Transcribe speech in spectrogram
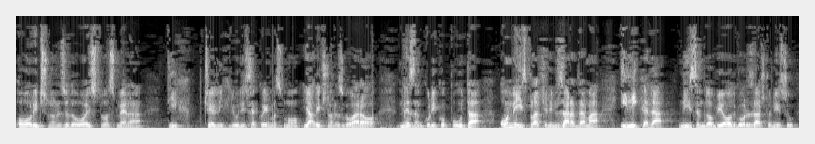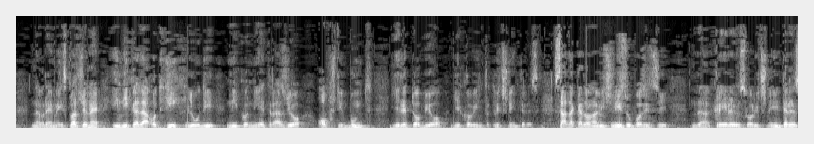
ovo lično nezadovoljstvo smena tih čelnih ljudi sa kojima smo, ja lično razgovarao ne znam koliko puta, o neisplaćenim zaradama i nikada nisam dobio odgovor zašto nisu na vreme isplaćene i nikada od tih ljudi niko nije tražio opšti bunt, jer je to bio njihov lični interes. Sada kada ona više nisu u poziciji da kreiraju svoj lični interes,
